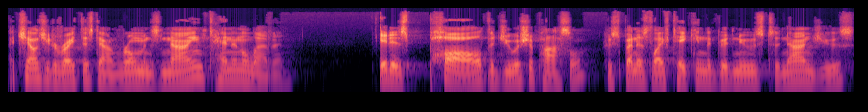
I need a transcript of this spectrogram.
I challenge you to write this down Romans 9, 10, and 11. It is Paul, the Jewish apostle, who spent his life taking the good news to non Jews,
